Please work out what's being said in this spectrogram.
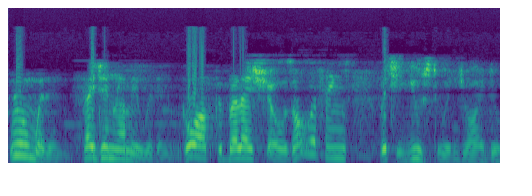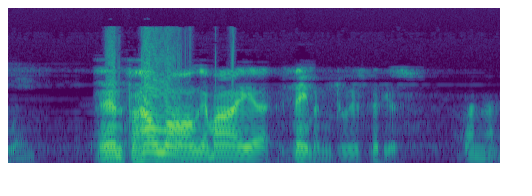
Room with him, play gin rummy with him, go off to burlesque shows, all the things Richie used to enjoy doing. And for how long am I uh, Damon to his Pythias? One month.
